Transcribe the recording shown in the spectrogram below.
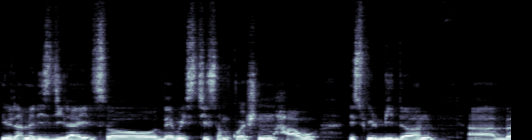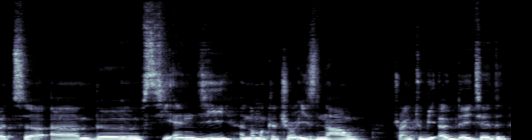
EUDAMED is delayed, so there is still some question how this will be done. Uh, but uh, um, the CND nomenclature is now trying to be updated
